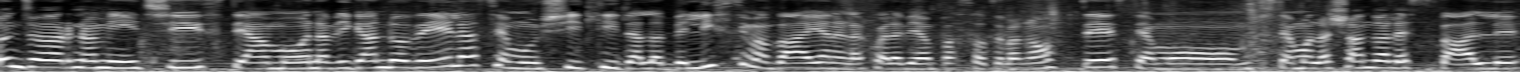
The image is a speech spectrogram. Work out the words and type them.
Buongiorno amici, stiamo navigando a vela, siamo usciti dalla bellissima baia nella quale abbiamo passato la notte, stiamo, stiamo lasciando alle spalle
